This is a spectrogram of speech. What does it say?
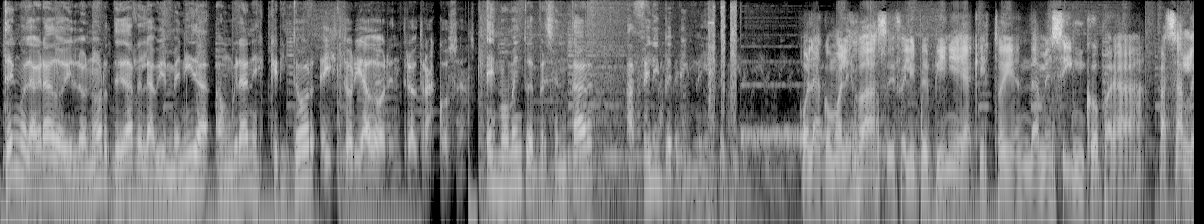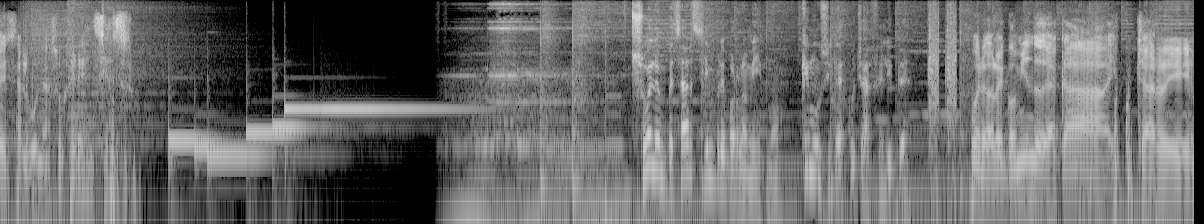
Tengo el agrado y el honor de darle la bienvenida a un gran escritor e historiador, entre otras cosas. Es momento de presentar a Felipe Piña. Hola, ¿cómo les va? Soy Felipe Piña y aquí estoy en Dame 5 para pasarles algunas sugerencias. Suelo empezar siempre por lo mismo. ¿Qué música escuchas, Felipe? Bueno, recomiendo de acá escuchar, eh,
